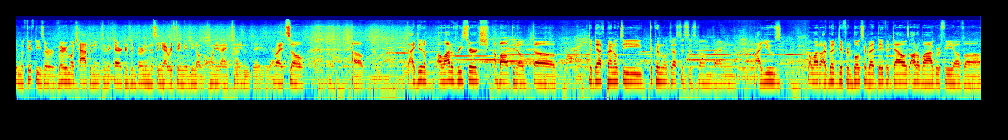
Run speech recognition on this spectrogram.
in the 50s are very much happening to the characters in Barely Missing Everything in you know 2019. Day, yeah. Right. So. Uh, I did a, a, lot of research about you know the the death penalty, the criminal justice system, and I used a lot of I read different books. I read David Dow's autobiography of uh,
